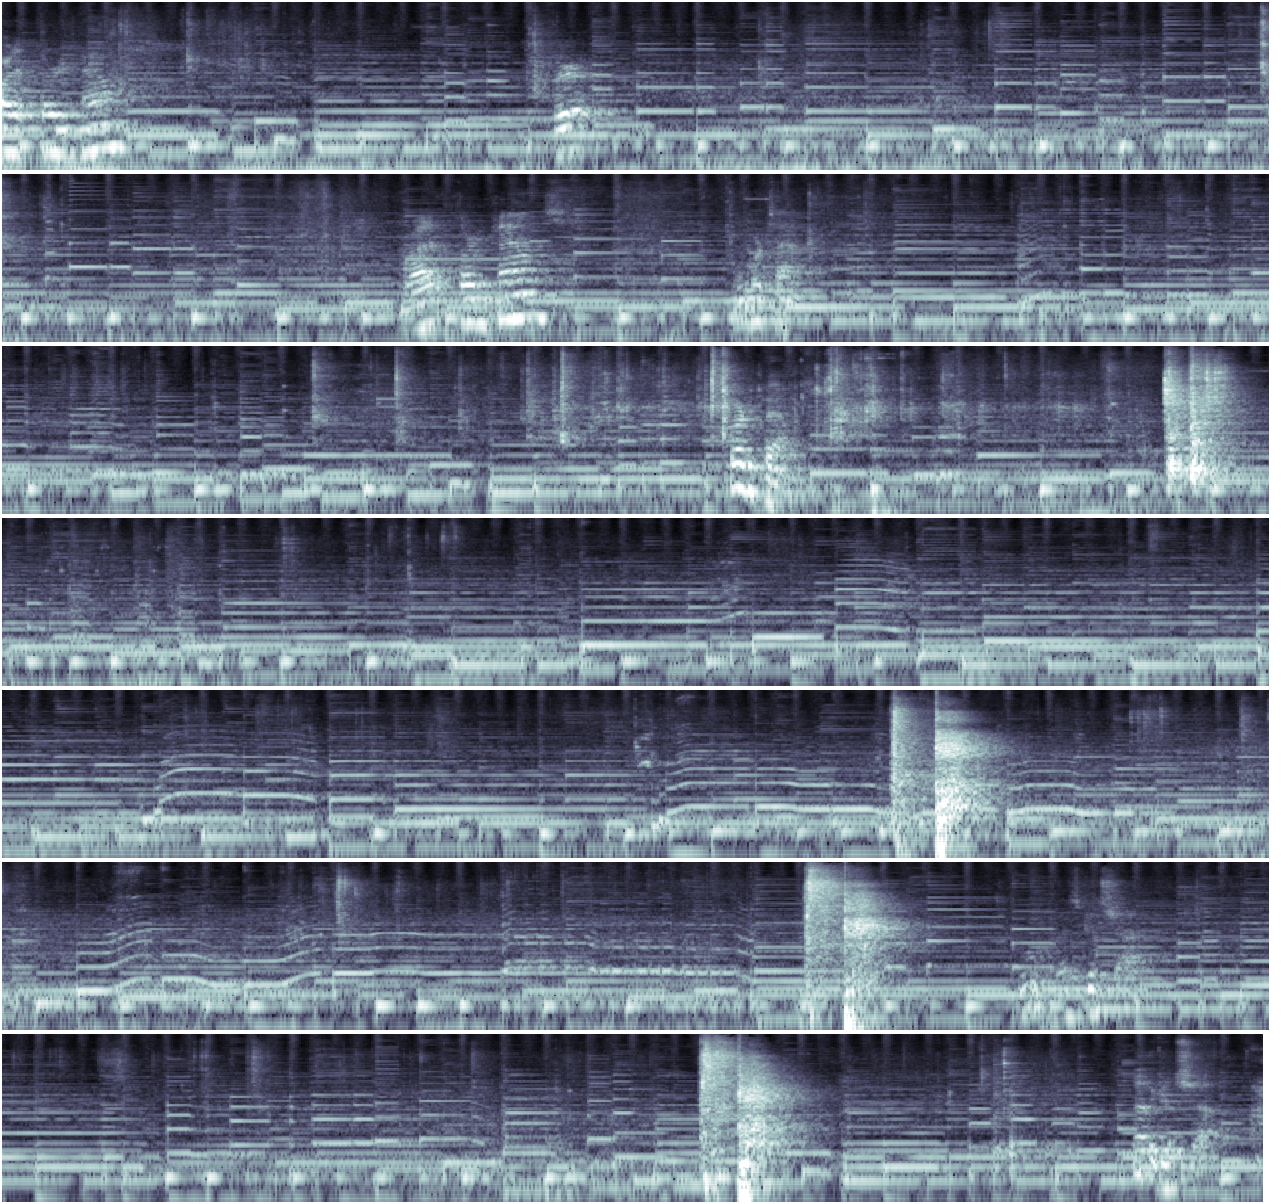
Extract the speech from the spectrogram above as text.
right at thirty pounds. Clear it. Right at thirty pounds. One more time. Thirty pounds. A good shot. Another good shot.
